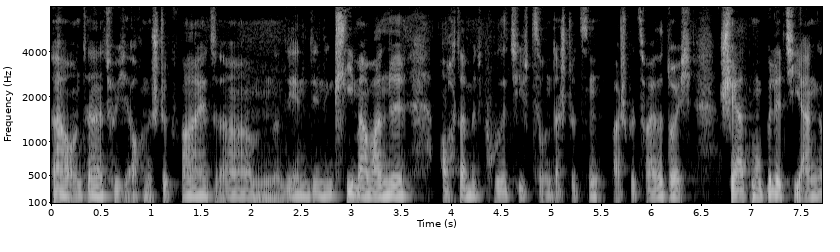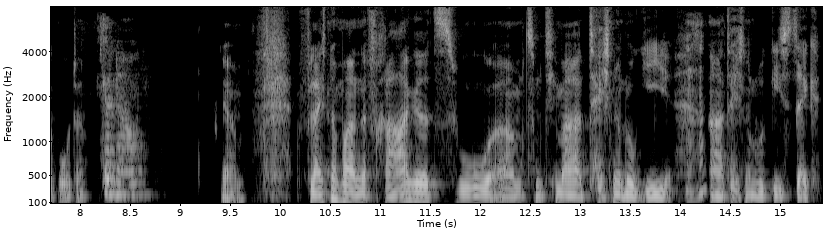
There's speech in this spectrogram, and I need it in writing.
äh, und dann natürlich auch ein Stück weit ähm, den, den, den Klimawandel auch damit positiv zu unterstützen, beispielsweise durch Shared Mobility Angebote. Genau. Ja, vielleicht noch mal eine Frage zu ähm, zum Thema Technologie, mhm. äh, Technologie-Stack.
